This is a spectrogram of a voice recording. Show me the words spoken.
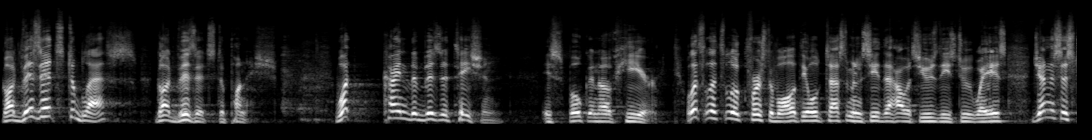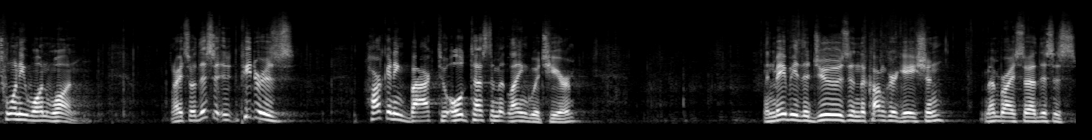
God visits to bless, God visits to punish. What kind of visitation is spoken of here? Let's, let's look first of all at the Old Testament and see the, how it's used these two ways. Genesis 21 1. All right, so this is, Peter is hearkening back to Old Testament language here. And maybe the Jews in the congregation Remember, I said this is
